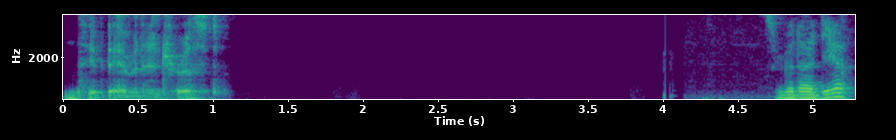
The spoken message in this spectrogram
and see if they have an interest. It's a good idea.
